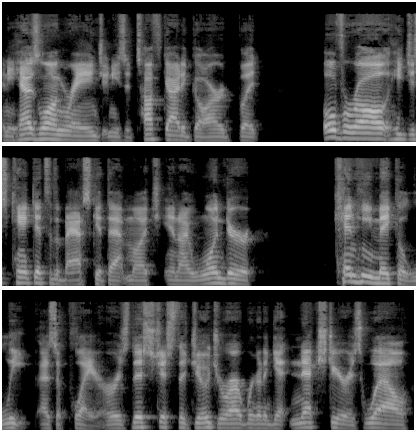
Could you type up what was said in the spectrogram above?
And he has long range and he's a tough guy to guard, but overall, he just can't get to the basket that much. And I wonder can he make a leap as a player? Or is this just the Joe Girard we're going to get next year as well?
